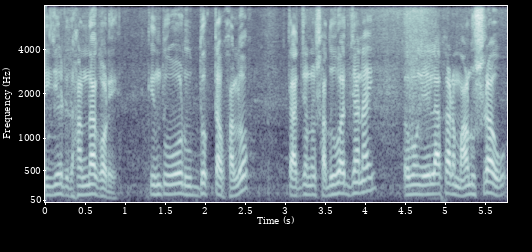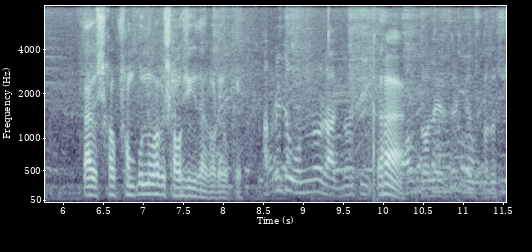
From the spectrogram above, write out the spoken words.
নিজের ধান্দা করে। কিন্তু ওর উদ্যোগটা ভালো। তার জন্য সাধুবাদ জানাই। এবং এলাকার মানুষরাও তাদের সব সম্পূর্ণভাবে সহযোগিতা করে ওকে। আপনি তো অন্য রাজনৈতিক হ্যাঁ। দলের একজন সদস্য।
